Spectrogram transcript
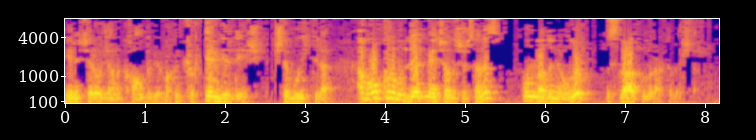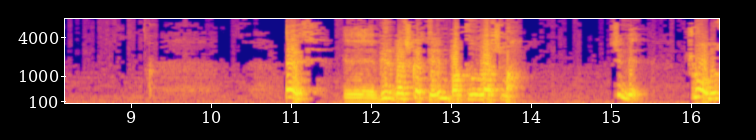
Yeniçeri Ocağı'nı kaldırıyor. Bakın kökten bir değişik. İşte bu ihtilal. Ama o kurumu düzeltmeye çalışırsanız onun adı ne olur? Islahat olur arkadaşlar. Evet. e, bir başka terim batılılaşma. Şimdi çoğunuz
